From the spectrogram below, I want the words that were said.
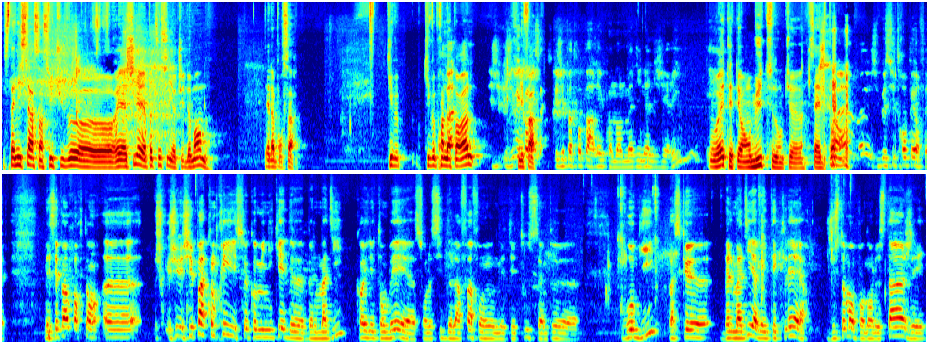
Stanislas, hein, si tu veux euh, réagir, il n'y a pas de souci, tu demandes. Tu es là pour ça. Qui veut, Qui veut prendre la parole? Je, je vais commencer parce que j'ai pas trop parlé pendant le Madin Algérie. Et- Ouais, t'étais en mute, donc euh, ça aide pas. Hein. je me suis trompé en fait. Mais c'est pas important. Euh, je n'ai pas compris ce communiqué de Belmadi. Quand il est tombé euh, sur le site de la FAF, on était tous un peu euh, groggy parce que Belmadi avait été clair justement pendant le stage et,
